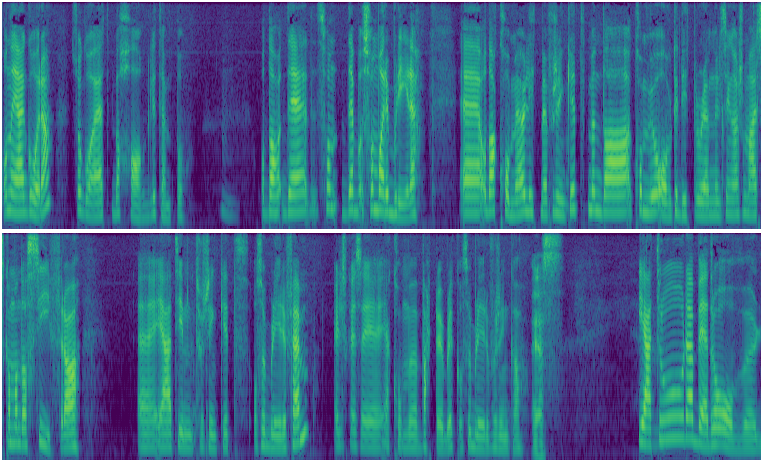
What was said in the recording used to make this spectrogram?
Og når jeg går av, så går jeg i et behagelig tempo. Mm. Og da, det, sånn, det, sånn bare blir det. Eh, og da kommer jeg jo litt mer forsinket, men da kommer vi jo over til ditt problem, Nils Ingar, som er skal man da si fra eh, jeg er ti minutter forsinket, og så blir det fem? Eller skal jeg si jeg kommer hvert øyeblikk, og så blir du forsinka? Yes. Jeg tror det er bedre å over...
